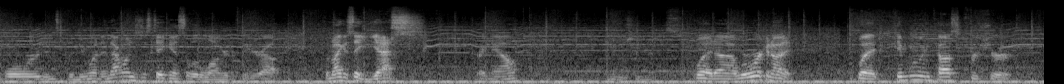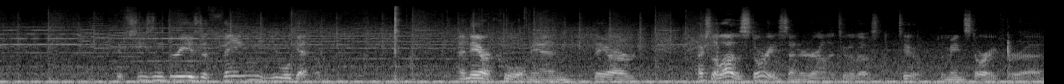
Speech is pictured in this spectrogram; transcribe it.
forward into the new one, and that one's just taking us a little longer to figure out. So I'm not gonna say yes right now, but uh, we're working on it. But Kim Wu and Tusk for sure. If season three is a thing, you will get them, and they are cool, man. They are. Actually, a lot of the story is centered around the two of those too. The main story for uh,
